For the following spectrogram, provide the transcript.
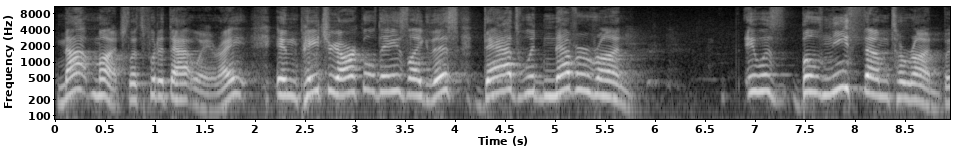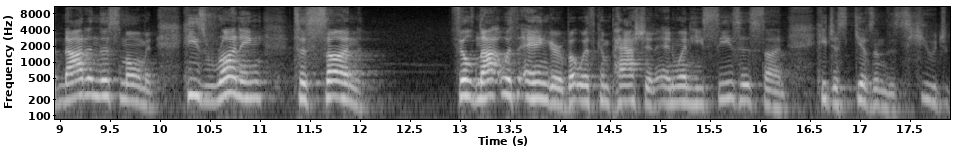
Not much, let's put it that way, right? In patriarchal days like this, dads would never run. It was beneath them to run, but not in this moment. He's running to son, filled not with anger, but with compassion. And when he sees his son, he just gives him this huge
